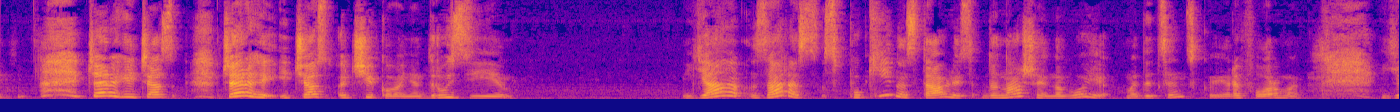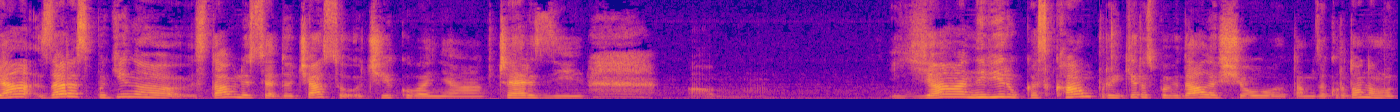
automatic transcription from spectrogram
черги, час, черги і час очікування. Друзі, я зараз спокійно ставлюся до нашої нової медицинської реформи. Я зараз спокійно ставлюся до часу очікування в черзі. Я не вірю казкам, про які розповідали, що там за кордоном от,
